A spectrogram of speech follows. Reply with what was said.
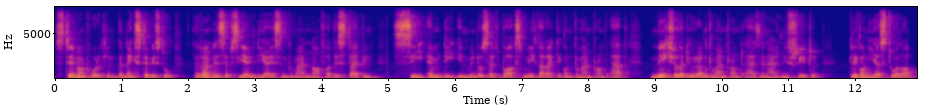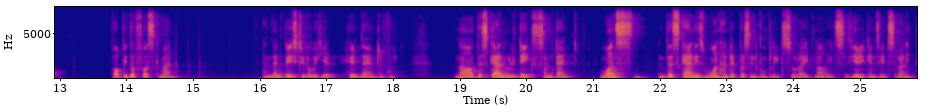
Still not working. The next step is to run sfc and dism command. Now for this type in cmd in windows search box make a right click on command prompt app. Make sure that you run command prompt as an administrator. Click on yes to allow. Copy the first command and then paste it over here. Hit the enter key now the scan will take some time. Once the scan is 100% complete so right now it's here you can see it's running.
